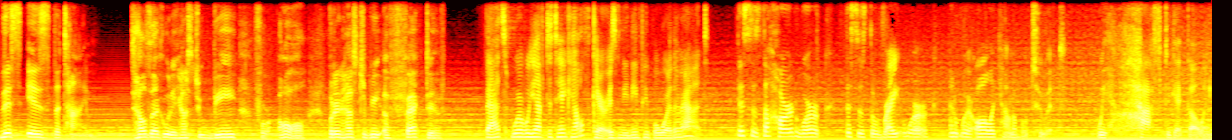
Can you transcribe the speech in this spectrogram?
This is the time. Health equity has to be for all, but it has to be effective. That's where we have to take healthcare is meeting people where they're at. This is the hard work. This is the right work, and we're all accountable to it. We have to get going.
